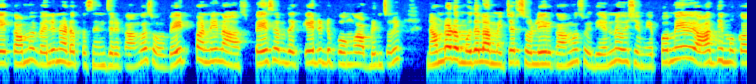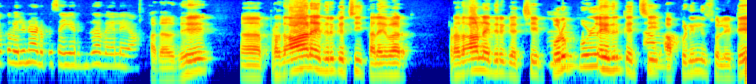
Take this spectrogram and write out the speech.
கேட்காம வெளிநடப்பு செஞ்சிருக்காங்க. ஸோ வெயிட் பண்ணி நான் பேசுறதை கேட்டுட்டு போங்க அப்படின்னு சொல்லி நம்மளோட முதலமைச்சர் சொல்லியிருக்காங்க. ஸோ இது என்ன விஷயம்? எப்பவுமே அதிமுகவுக்கு வெளிநடப்பு செய்யறது தான் வேலையா? அதாவது பிரதான எதிர்க்கட்சி தலைவர் பிரதான எதிர்க்கட்சி பொறுப்புள்ள எதிர்க்கட்சி ஆமா. அப்படின்னு சொல்லிட்டு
